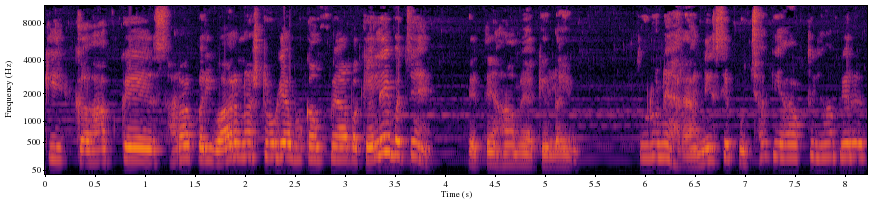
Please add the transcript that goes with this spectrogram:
कि आपके सारा परिवार नष्ट हो गया भूकंप में आप अकेले ही बचे हैं। कहते हैं हाँ मैं अकेला ही हूँ। तो उन्होंने हैरानी से पूछा कि आप तो यहाँ फिर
